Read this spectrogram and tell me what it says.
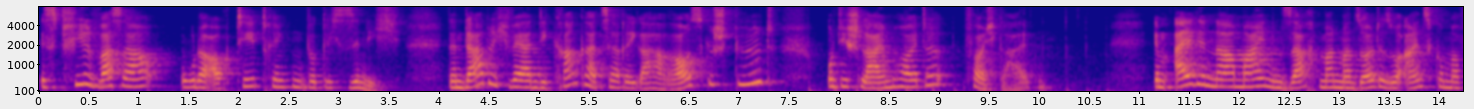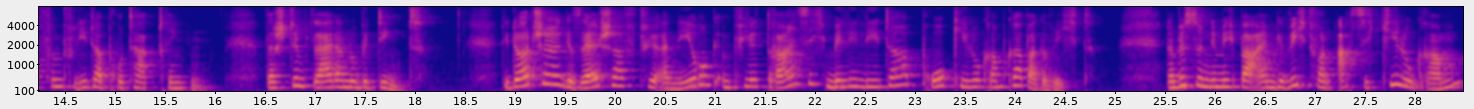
ist viel Wasser oder auch Tee trinken wirklich sinnig. Denn dadurch werden die Krankheitserreger herausgespült und die Schleimhäute feucht gehalten. Im Allgemeinen sagt man, man sollte so 1,5 Liter pro Tag trinken. Das stimmt leider nur bedingt. Die Deutsche Gesellschaft für Ernährung empfiehlt 30 Milliliter pro Kilogramm Körpergewicht. Dann bist du nämlich bei einem Gewicht von 80 Kilogramm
